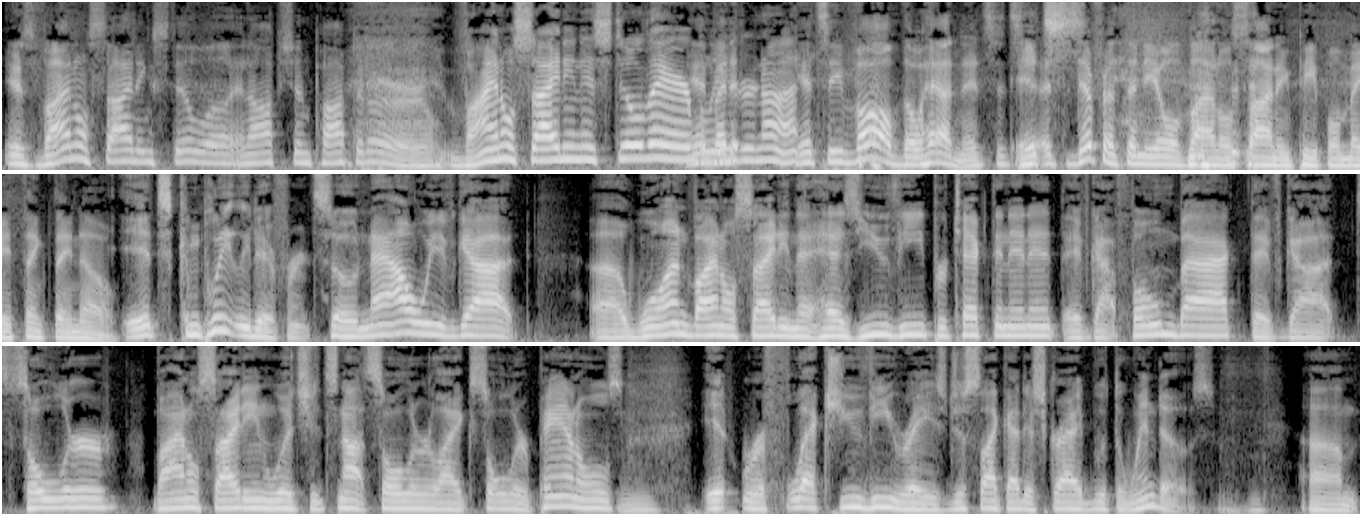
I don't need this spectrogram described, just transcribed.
Is vinyl siding still uh, an option popular? Or? Vinyl siding is still there, yeah, believe it, it, or not. It's evolved though, hasn't it? It's, it's, it's, it's different than the old vinyl siding people may think they know. It's completely different. So now we've got uh, one vinyl siding that has UV protectant in it. They've got foam back. They've got solar vinyl siding, which it's not solar like solar panels. Mm-hmm. It reflects UV rays, just like I described with the windows. Mm-hmm. Um,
